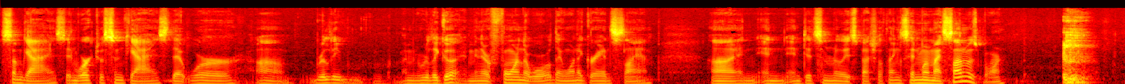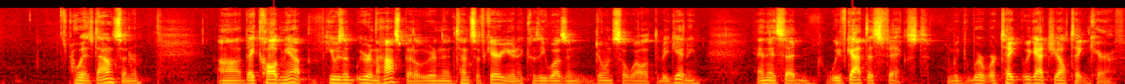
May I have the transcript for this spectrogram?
some guys and worked with some guys that were um, really, I mean, really good. I mean, they were four in the world. They won a Grand Slam, uh, and, and and did some really special things. And when my son was born, who has Down syndrome, uh, they called me up. He was we were in the hospital. We were in the intensive care unit because he wasn't doing so well at the beginning, and they said we've got this fixed. We we're, we're take we got you all taken care of.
